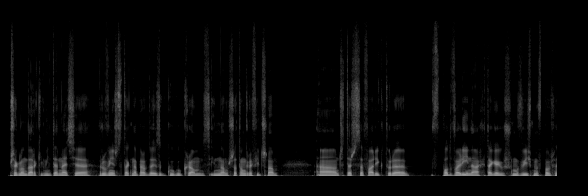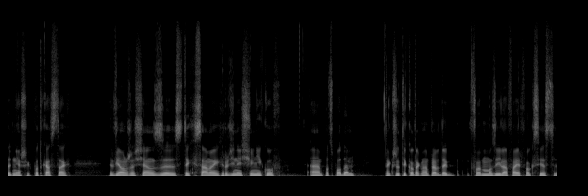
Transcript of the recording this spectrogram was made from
przeglądarki w internecie, również to tak naprawdę jest Google Chrome z inną szatą graficzną, a, czy też Safari, które w podwalinach, tak jak już mówiliśmy w poprzednich podcastach, wiąże się z, z tych samych rodzinnych silników e, pod spodem. Także tylko tak naprawdę Mozilla Firefox jest e,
